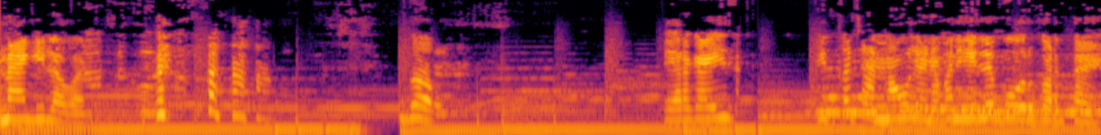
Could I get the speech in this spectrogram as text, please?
मॅगी लवर. गप यार काही इतकं छान माऊल आहे ना पण हे बोर करताय.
